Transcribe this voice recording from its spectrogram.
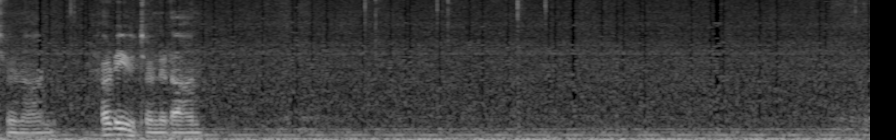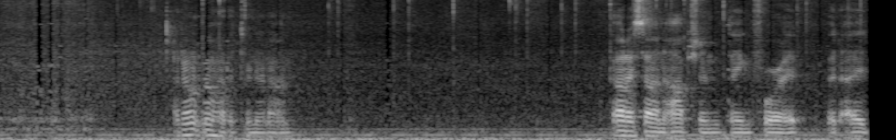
turn on? How do you turn it on? I don't know how to turn it on. Thought I saw an option thing for it, but I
